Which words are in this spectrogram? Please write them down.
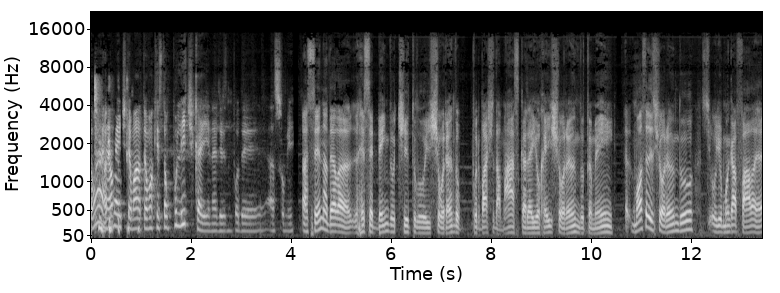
Então é, realmente, tem uma, tem uma questão política aí, né? De eles não poder assumir. A cena dela recebendo o título e chorando por baixo da máscara e o rei chorando também. Mostra eles chorando, e o mangá fala, é,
